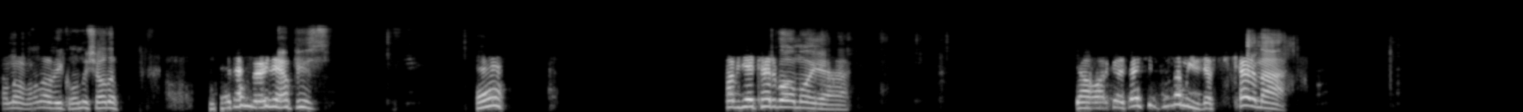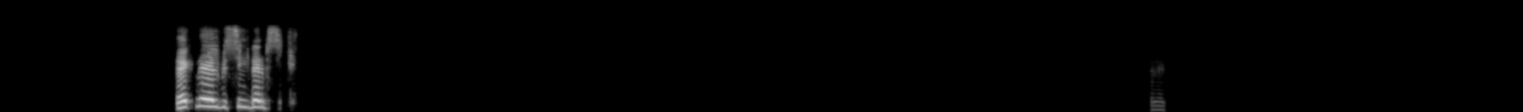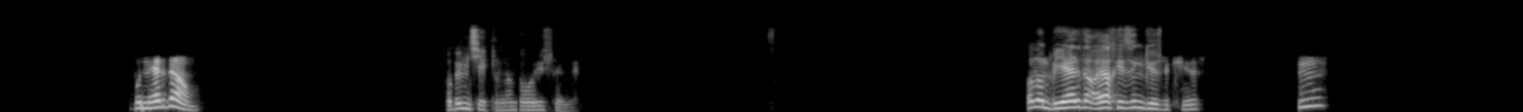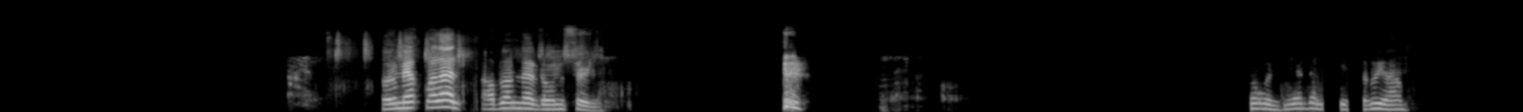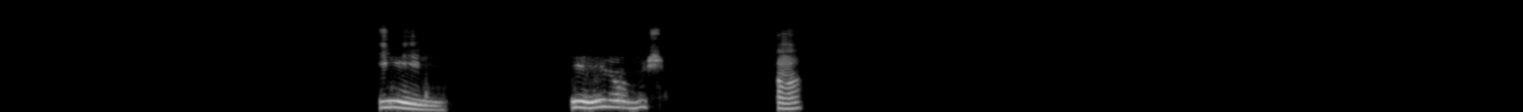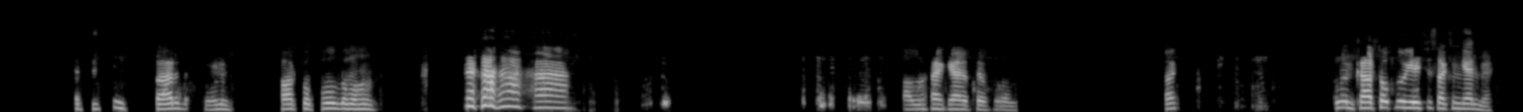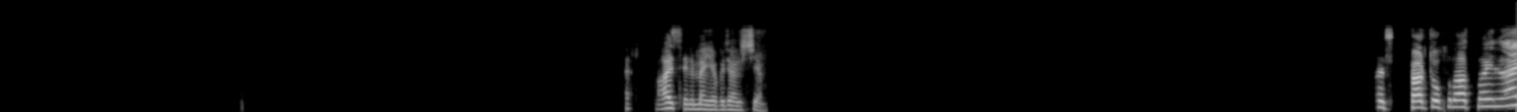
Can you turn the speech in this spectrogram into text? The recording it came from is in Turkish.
Tamam ama bir konuşalım. Neden böyle yapıyorsun? He? Abi yeter bu ama ya. Ya arkadaş ben şimdi bunda mı gireceğim? Sikerim ha. Bekle elbisin giderim sik. Bu nerede am? Topu mi çektin lan doğruyu söyle. Oğlum bir yerde ayak izin gözüküyor. Hı? Yorum yapma lan. Ablam nerede onu söyle. Oğlum bir yerden bir şey çıkıyor İyi. İyi ne olmuş? Ama bütün vardı. Oğlum kar topu buldum oğlum. Allah kar topu oldu. Bak. Oğlum kar topluğu geçti sakın gelme. Ay senin ben yapacağın yap. Kar topunu atmayın lan.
